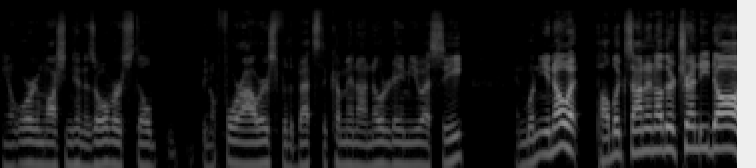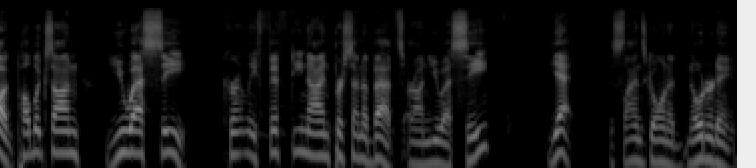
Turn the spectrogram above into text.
you know Oregon Washington is over, still you know four hours for the bets to come in on Notre Dame USC. And when you know it, Public's on another trendy dog. Public's on USC. Currently, 59% of bets are on USC. Yet this line's going to Notre Dame.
